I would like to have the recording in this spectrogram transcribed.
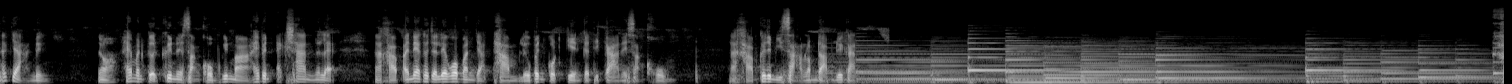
สักอย่างหนึ่งเนาะให้มันเกิดขึ้นในสังคมขึ้นมาให้เป็น action นั่นแหละนะครับอันนี้ก็จะเรียกว่าบัญญัติธรรมหรือเป็นกฎเกณฑ์กติกาในสังคมนะครับก็จะมี 3ลำดับด้วยกัน ค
